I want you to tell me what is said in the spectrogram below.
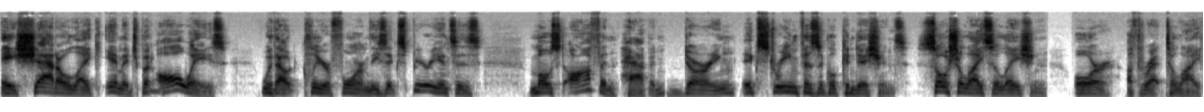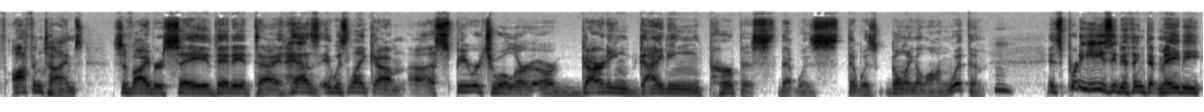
a shadow like image, but always without clear form. These experiences most often happen during extreme physical conditions, social isolation, or a threat to life. Oftentimes, survivors say that it uh, it has it was like um, a spiritual or, or guarding, guiding purpose that was that was going along with them. It's pretty easy to think that maybe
